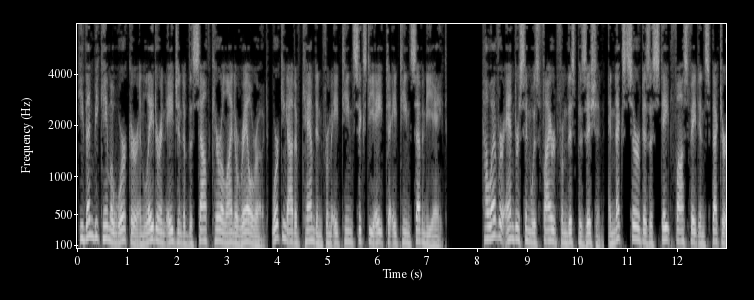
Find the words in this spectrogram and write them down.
He then became a worker and later an agent of the South Carolina Railroad, working out of Camden from 1868 to 1878. However Anderson was fired from this position, and next served as a state phosphate inspector,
